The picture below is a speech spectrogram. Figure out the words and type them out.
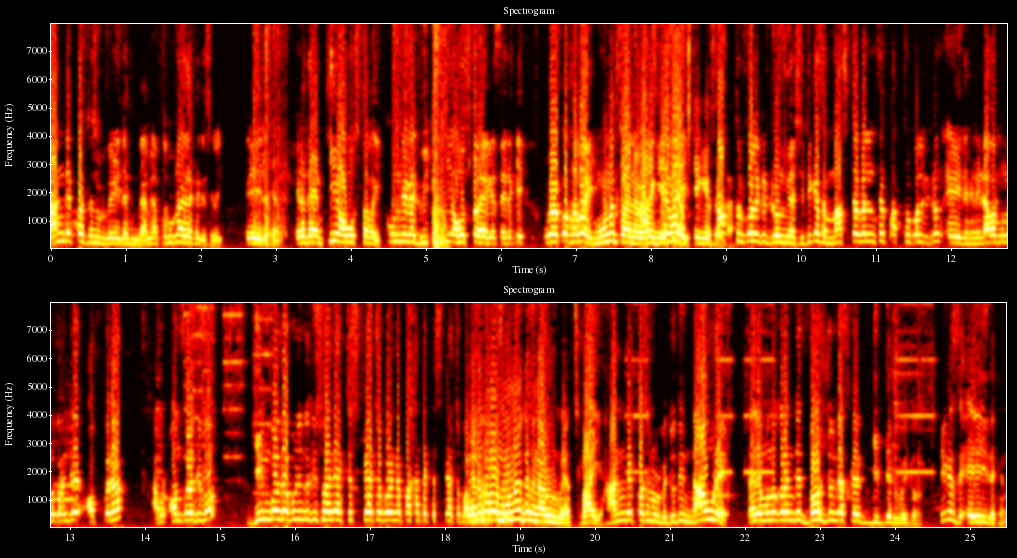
হান্ড্রেড পার্সেন্ট উঠবে এই দেখেন ভাই আমি আপনার উড়ায় দেখাইতেছি ভাই। এই দেখেন এটা দেখেন কি অবস্থা ভাই কোন জায়গায় দুইটা কি অবস্থা হয়ে গেছে এটা কি উড়ার কথা ভাই? মনে তো হয় না এটা গেছে আজকে গেছে। পাথর কোয়ালিটির ড্রোন নিয়ে আসি ঠিক আছে? মাস্টার ব্যালেন্সের পাথর কোয়ালিটির ড্রোন এই দেখেন এটা আবার মনে করেন যে অফ করে আবার অন করে দিব। গিম্বলটা পর্যন্ত কিছু হয় না একটা স্ক্র্যাচও করে না পাখাতে একটা স্ক্র্যাচও পাবেন এটা তো ভাই মনে হইতেছে না আর উঠবে আজকে। ভাই হান্ড্রেড পার্সেন্ট উঠবে যদি না উড়ে তাহলে মনে করেন যে দশ জন আজকে গিফট দিয়ে দেবো এই ড্রোন ঠিক আছে? এই দেখেন।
